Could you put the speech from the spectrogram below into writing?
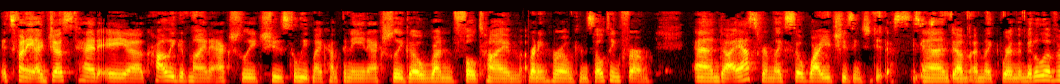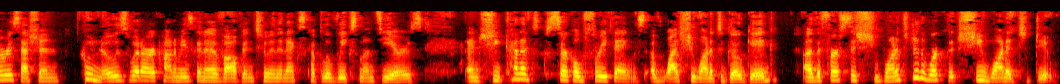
It's funny. I just had a uh, colleague of mine actually choose to leave my company and actually go run full time running her own consulting firm. And I asked her, I'm like, so why are you choosing to do this? And um, I'm like, we're in the middle of a recession. Who knows what our economy is going to evolve into in the next couple of weeks, months, years? And she kind of circled three things of why she wanted to go gig. Uh, the first is she wanted to do the work that she wanted to do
